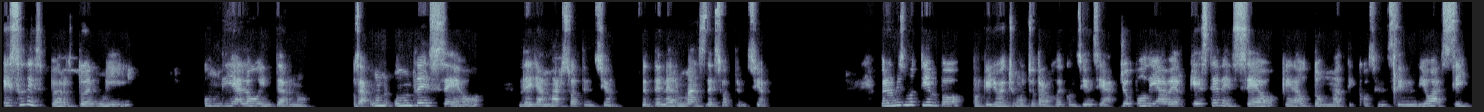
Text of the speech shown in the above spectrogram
eso despertó en mí un diálogo interno, o sea, un, un deseo de llamar su atención, de tener más de su atención. Pero al mismo tiempo, porque yo he hecho mucho trabajo de conciencia, yo podía ver que este deseo, que era automático, se encendió así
